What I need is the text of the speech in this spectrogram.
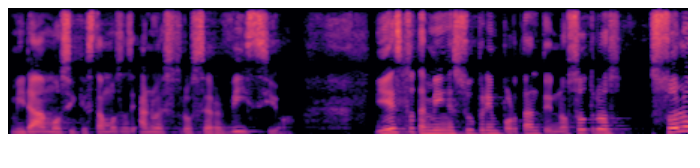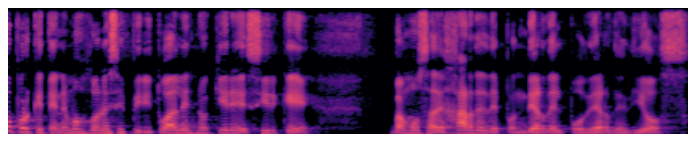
miramos y que estamos a nuestro servicio. Y esto también es súper importante. Nosotros, solo porque tenemos dones espirituales, no quiere decir que vamos a dejar de depender del poder de Dios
